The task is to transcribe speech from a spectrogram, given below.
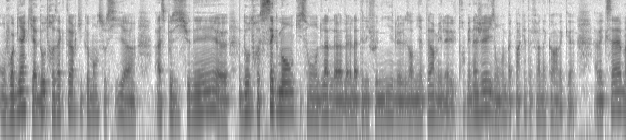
on voit bien qu'il y a d'autres acteurs qui commencent aussi à, à se positionner, euh, d'autres segments qui sont au-delà de la, téléphonie, les ordinateurs, mais l'électroménager. Ils ont Back Market a fait un accord avec, euh, avec Seb.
